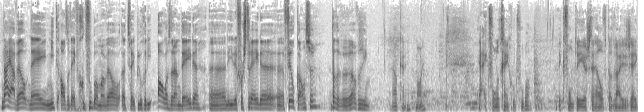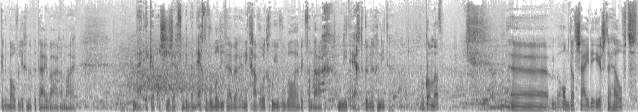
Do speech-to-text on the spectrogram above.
Nou ja, wel, nee, niet altijd even goed voetbal, maar wel eh, twee ploegen die alles eraan deden. eh, die ervoor streden, eh, veel kansen. Dat hebben we wel gezien. Oké, mooi. Ja, ik vond het geen goed voetbal. Ik vond de eerste helft dat wij zeker de bovenliggende partij waren. Maar nee, ik heb, als je zegt van ik ben echt een voetballiefhebber en ik ga voor het goede voetbal, heb ik vandaag niet echt kunnen genieten. Hoe kwam dat? Eh, omdat zij de eerste helft,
